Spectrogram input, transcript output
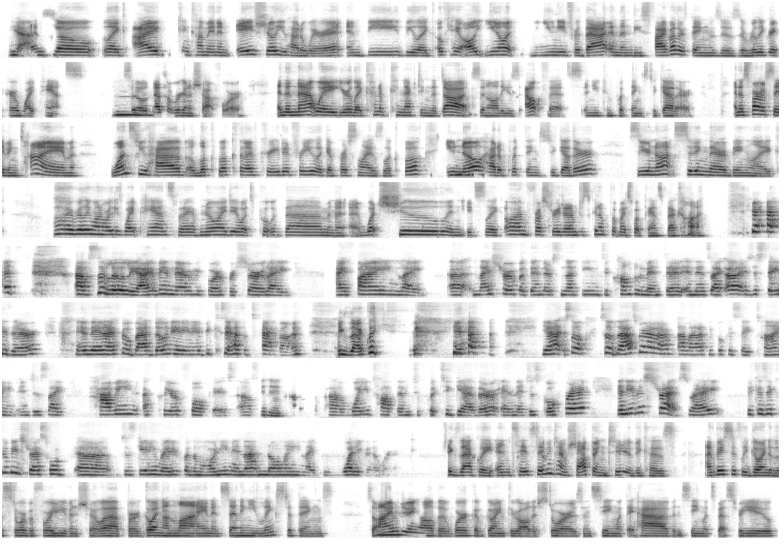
Yeah, And so like I can come in and a show you how to wear it, and b be like, okay, all you know what you need for that, and then these five other things is a really great pair of white pants. So Mm. that's what we're going to shop for. And then that way you're like kind of connecting the dots in all these outfits and you can put things together. And as far as saving time, once you have a lookbook that I've created for you, like a personalized lookbook, you Mhm. know how to put things together. So you're not sitting there being like, oh, I really want to wear these white pants, but I have no idea what to put with them and, uh, and what shoe. And it's like, oh, I'm frustrated. I'm just going to put my sweatpants back on. Yes, absolutely. I've been there before for sure. Like, I find like a nice shirt, but then there's nothing to complement it, and it's like, oh, it just stays there, and then I feel bad donating it because it has a tag on. Exactly. yeah, yeah. So, so that's where a lot, a lot of people could save time and just like having a clear focus of Mhm. uh, what you taught them to put together and then just go for it and even stress right because it could be stressful uh, just getting ready for the morning and not knowing like what you're gonna wear Exactly. And sa- saving time shopping too, because I'm basically going to the store before you even show up or going online and sending you links to things. So I'm Mhm. doing all the work of going through all the stores and seeing what they have and seeing what's best for you.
